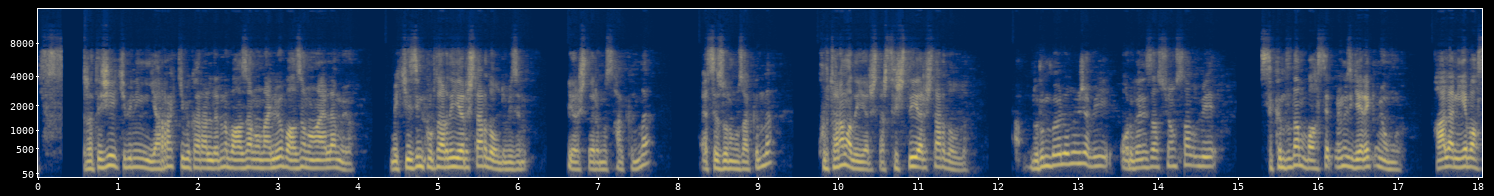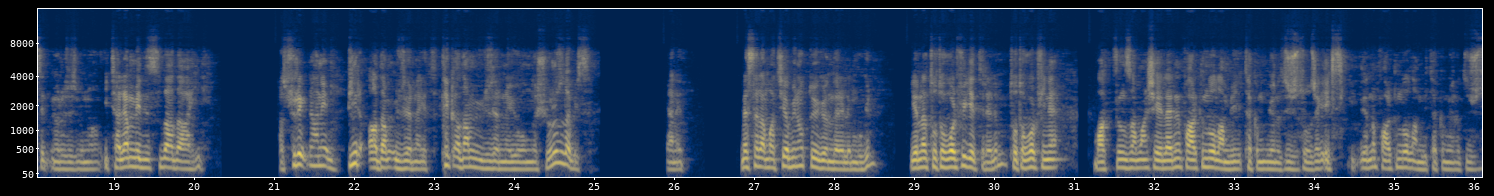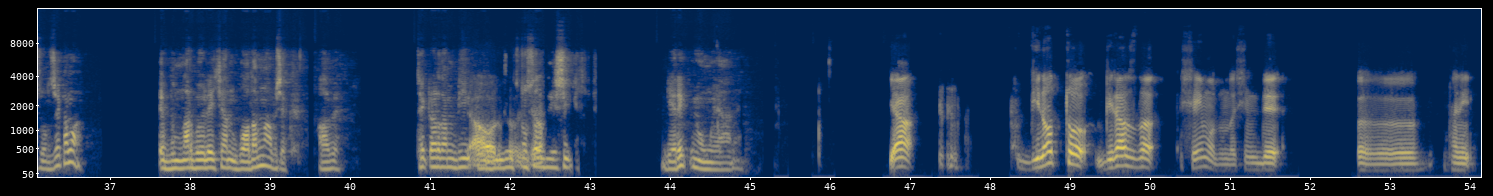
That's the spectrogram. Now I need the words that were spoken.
Strateji ekibinin yarrak gibi kararlarını bazen onaylıyor bazen onaylamıyor. Mekiz'in kurtardığı yarışlar da oldu bizim yarışlarımız hakkında. E, sezonumuz hakkında. Kurtaramadığı yarışlar, sıçtığı yarışlar da oldu. Durum böyle olunca bir organizasyonsal bir sıkıntıdan bahsetmemiz gerekmiyor mu? Hala niye bahsetmiyoruz biz bunu? İtalyan medyası da dahil. Ya sürekli hani bir adam üzerine, tek adam üzerine yoğunlaşıyoruz da biz. Yani mesela Mattia Binotto'yu gönderelim bugün. Yerine Toto Wolff'u getirelim. Toto Wolff yine baktığın zaman şeylerin farkında olan bir takım yöneticisi olacak. Eksikliklerinin farkında olan bir takım yöneticisi olacak ama e bunlar böyleyken bu adam ne yapacak abi? Tekrardan bir Ya ya. değişiklik gerekmiyor mu yani? Ya Binotto biraz da şey modunda şimdi e, hani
